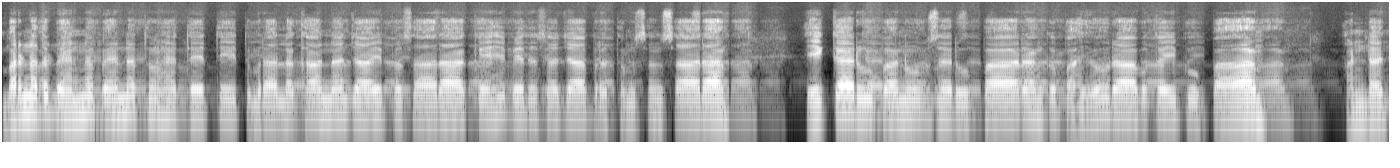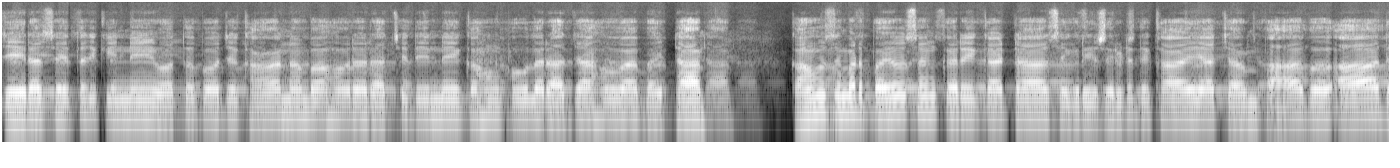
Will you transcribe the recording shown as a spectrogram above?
ਵਰਨਤ ਪਹਿਨ ਪਹਿਨ ਤੁਹੈ ਤੇਤੀ, ਤੁਮਰਾ ਲਖਾ ਨ ਜਾਏ ਪਸਾਰਾ, ਕਹਿ ਬਿਦ ਸਜਾ ਪ੍ਰਥਮ ਸੰਸਾਰਾ। ਏਕ ਰੂਪ ਅਨੂਪ ਸਰੂਪਾ, ਰੰਗ ਭਾਇਓ ਰਾਵ ਕਈ ਭੂਪਾ। ਅੰਡਾ ਜੇ ਰਸੇ ਤਜ ਕਿਨੇ, ਉਤ ਪੁਜ ਖਾਨ ਬਹੁਰ ਰਚ ਦਿਨੇ, ਕਹੂੰ ਫੂਲ ਰਾਜਾ ਹੋਆ ਬੈਠਾ। ਕਹੂੰ ਸਿਮਟ ਪਇਓ ਸ਼ੰਕਰ ਇਕੱਠਾ ਸਿਗਰੀ ਸਿਰਟ ਦਿਖਾਇਆ ਚੰਭਾਵ ਆਦ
